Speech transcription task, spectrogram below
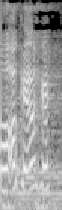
Oh, okay, okay.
